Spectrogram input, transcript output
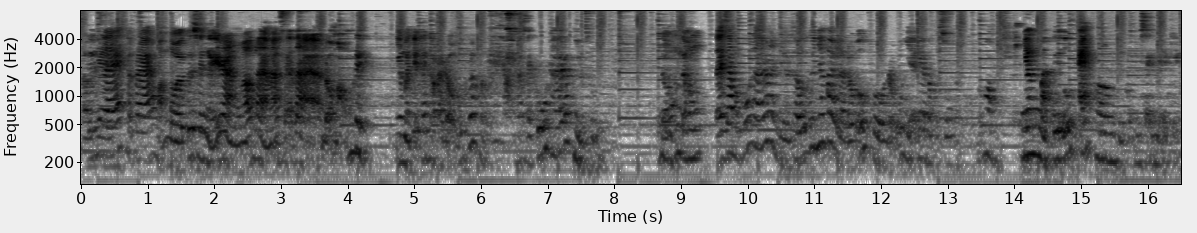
chính xác. Thật ra mọi người cứ suy nghĩ rằng nó là nó sẽ là độ mỏng đi. Nhưng mà chị thấy thật ra độ rất là quan trọng. Nó sẽ cứu thế rất nhiều thứ. Đúng đúng. Tại sao mà cứu thế rất là nhiều thứ? Thứ nhất là độ ướt vừa đủ dễ đeo vào su Đúng không? Nhưng mà khi ướt át hơn thì cũng sẽ dễ chịu.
